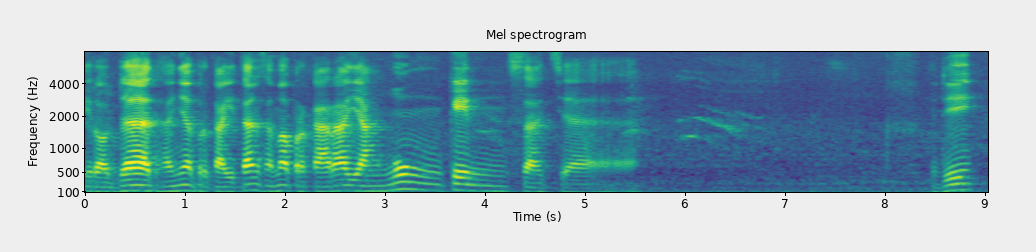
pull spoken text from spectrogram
irodat. Hanya berkaitan sama perkara yang mungkin saja. Jadi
